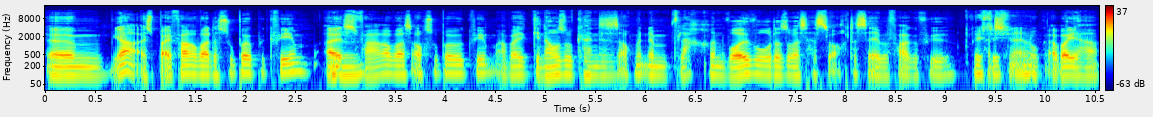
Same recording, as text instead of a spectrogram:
Ähm, ja, als Beifahrer war das super bequem. Als Mhm. Fahrer war es auch super bequem. Aber genauso kann das auch mit einem flacheren Volvo oder sowas hast du auch dasselbe Fahrgefühl. Richtig. ich den ja. Eindruck. Aber ja,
